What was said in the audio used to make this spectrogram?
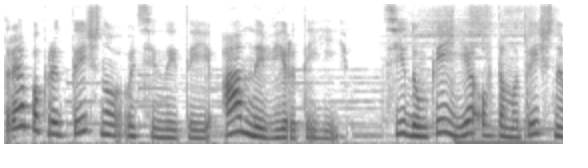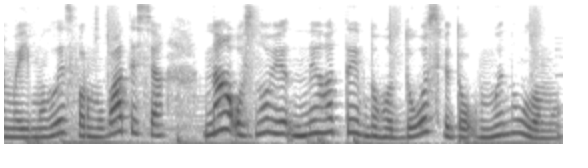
Треба критично оцінити її, а не вірити їй. Ці думки є автоматичними і могли сформуватися на основі негативного досвіду в минулому.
